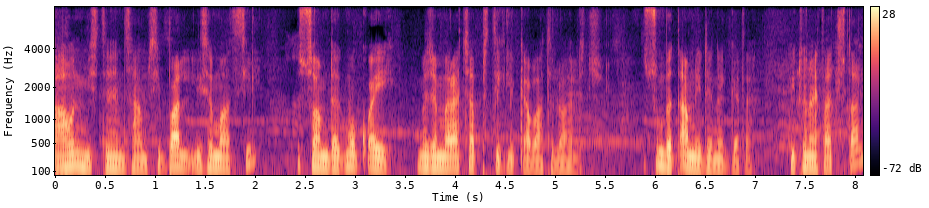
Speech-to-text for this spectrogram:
አሁን ሚስትህን ሳም ሲባል ሊስማት ሲል እሷም ደግሞ ቆይ መጀመሪያ chapstick ልቀባ ትለዋለች። እሱም በጣም የደነገጠ። ፊቱን አይታችሁታል?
